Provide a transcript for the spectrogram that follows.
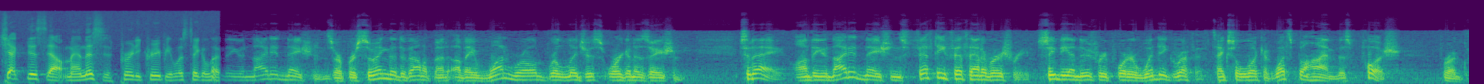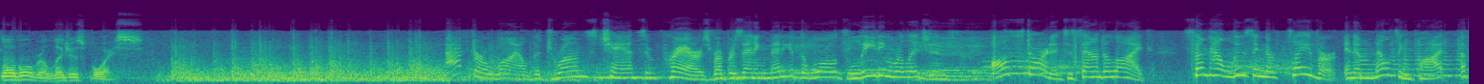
Check this out, man. This is pretty creepy. Let's take a look. The United Nations are pursuing the development of a one world religious organization. Today, on the United Nations 55th anniversary, CBN News reporter Wendy Griffith takes a look at what's behind this push for a global religious voice. After a while, the drums, chants, and prayers representing many of the world's leading religions all started to sound alike, somehow losing their flavor in a melting pot of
